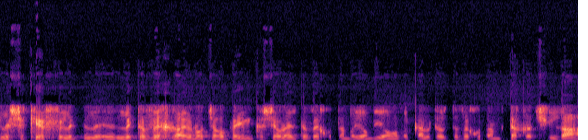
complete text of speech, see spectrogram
לשקף, לתווך רעיונות שהרבה פעמים קשה אולי לתווך אותם ביום-יום, אבל קל יותר לתווך אותם תחת שירה.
